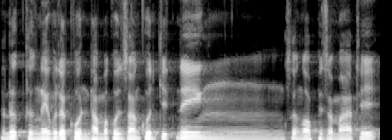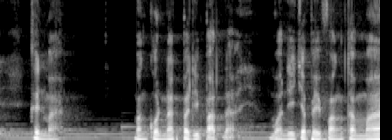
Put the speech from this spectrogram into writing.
ระลึกถึงในพุทธคุณธรรมคุณสังคุณจิตนิ่ง สงบเป็นสมาธิขึ้นมา บางคนนักปฏิบัตินะวันนี้จะไปฟังธรรมะ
